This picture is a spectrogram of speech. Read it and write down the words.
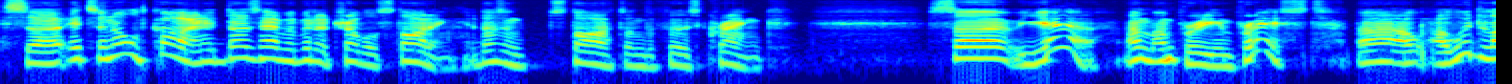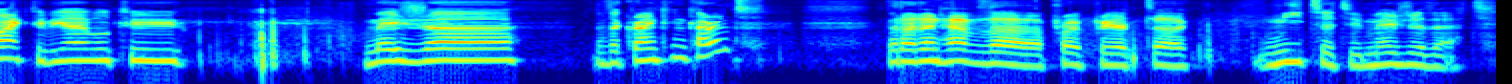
So it's an old car and it does have a bit of trouble starting. It doesn't start on the first crank. So yeah, I'm, I'm pretty impressed. Uh, I, I would like to be able to measure the cranking current, but I don't have the appropriate uh, meter to measure that.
